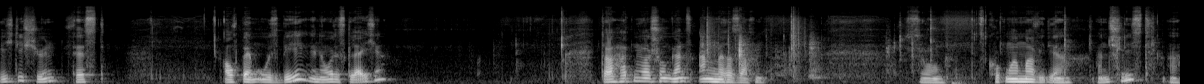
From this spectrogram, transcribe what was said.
richtig schön fest. Auch beim USB genau das gleiche. Da hatten wir schon ganz andere Sachen. So, jetzt gucken wir mal, wie der anschließt. Ah.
